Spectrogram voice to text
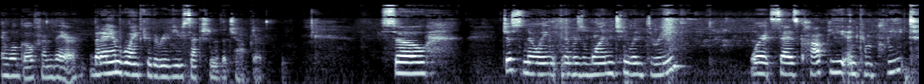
and we'll go from there. But I am going through the review section of the chapter. So just knowing numbers one, two, and three, where it says copy and complete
